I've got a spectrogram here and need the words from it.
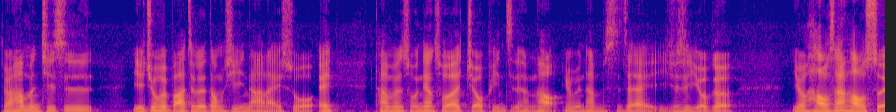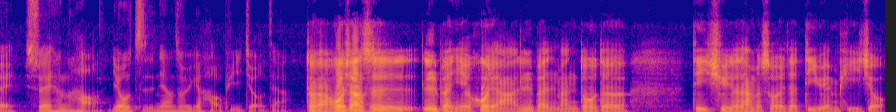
对吧、他们其实也就会把这个东西拿来说，哎，他们所酿出来的酒品质很好，因为他们是在就是有个有好山好水，水很好，优质酿出一个好啤酒这样。对啊，或像是日本也会啊，日本蛮多的地区的他们所谓的地缘啤酒，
